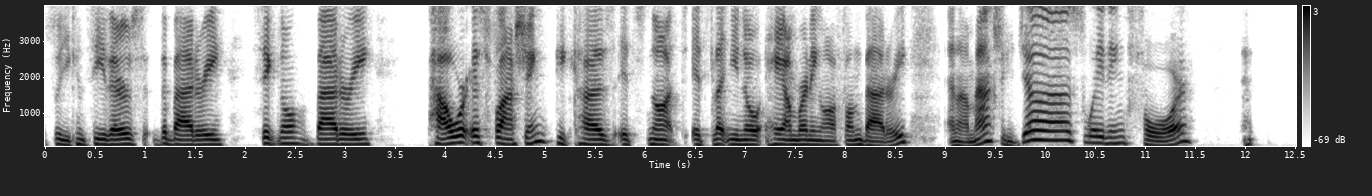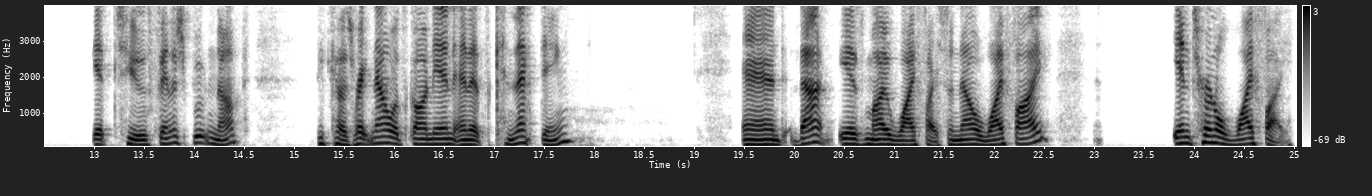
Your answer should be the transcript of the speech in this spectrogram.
So you can see there's the battery, signal, battery, power is flashing because it's not, it's letting you know, hey, I'm running off on battery. And I'm actually just waiting for it to finish booting up because right now it's gone in and it's connecting. And that is my Wi-Fi. So now Wi-Fi, internal Wi-Fi.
